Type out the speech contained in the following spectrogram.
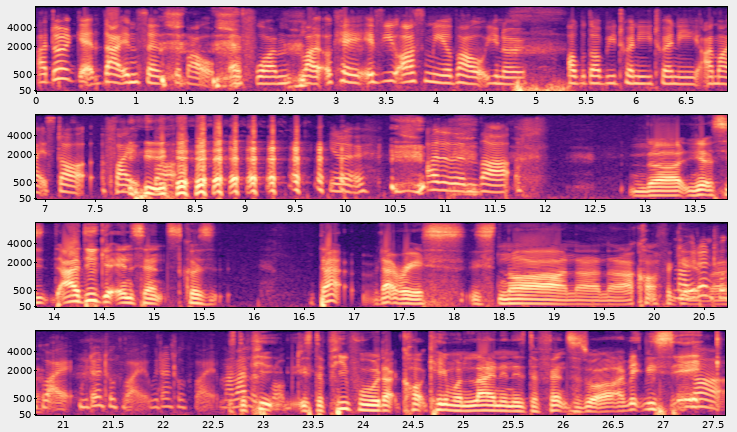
I don't get that incensed about F1. Like, okay, if you ask me about, you know, Abu Dhabi 2020, I might start a fight, but, you know, other than that, no, yeah, see, I do get incensed because that that race is no, no, no. I can't forget. no, we don't man. talk about it. We don't talk about it. We don't talk about it. My It's man the, was pe- robbed. it's the people that can't, came online in his defense as well. I make me sick. Nah.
